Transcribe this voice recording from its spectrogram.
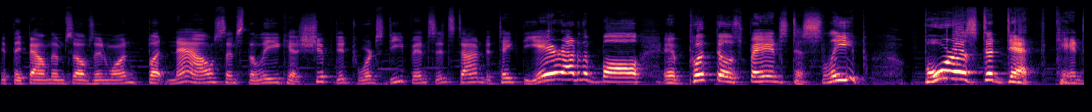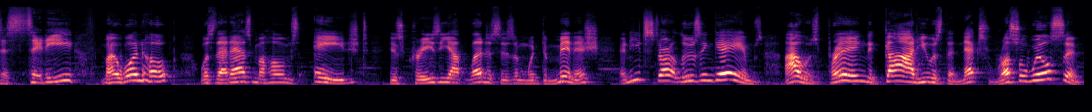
if they found themselves in one, but now, since the league has shifted towards defense, it's time to take the air out of the ball and put those fans to sleep. Bore us to death, Kansas City. My one hope was that as Mahomes aged, his crazy athleticism would diminish and he'd start losing games. I was praying to God he was the next Russell Wilson,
